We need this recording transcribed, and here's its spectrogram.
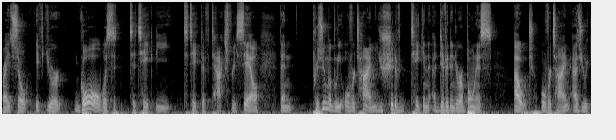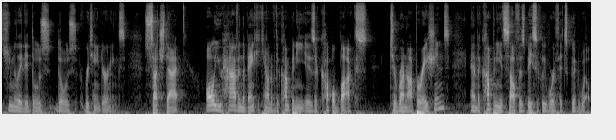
right? So if your goal was to, to take the to take the tax-free sale, then presumably over time you should have taken a dividend or a bonus out over time as you accumulated those those retained earnings, such that all you have in the bank account of the company is a couple bucks to run operations, and the company itself is basically worth its goodwill,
